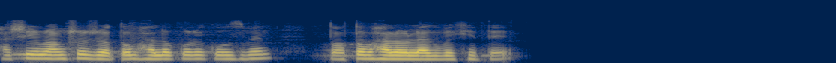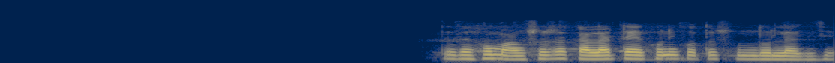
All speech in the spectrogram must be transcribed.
খাসির মাংস যত ভালো করে কষবেন, তত ভালো লাগবে খেতে। তো দেখো মাংসটার কালারটা এখনই কত সুন্দর লাগছে।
